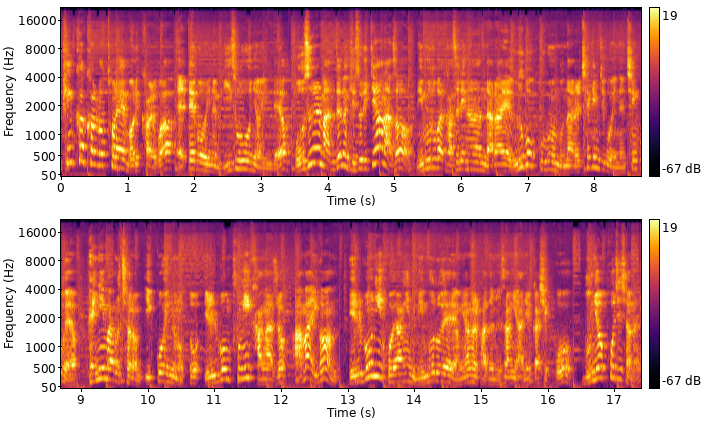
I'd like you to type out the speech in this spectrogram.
핑크 컬러 톤의 머리칼과 앳돼 보이는 미소녀인데요. 옷을 만드는 기술이 뛰어나서 리무르가 다스리는 나라의 의복 부분 문화를 책임지고 있는 친구예요. 베니마루처럼 입고 있는 옷도 일본풍이 강하죠. 아마 이건 일본이 고향인 리무르의 영향을 받은 의상이 아닐까 싶고 무녀 포지션을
